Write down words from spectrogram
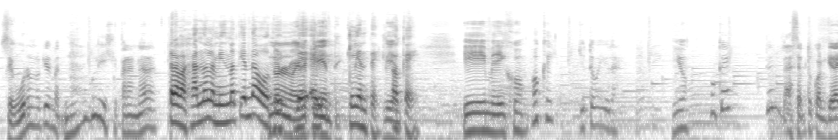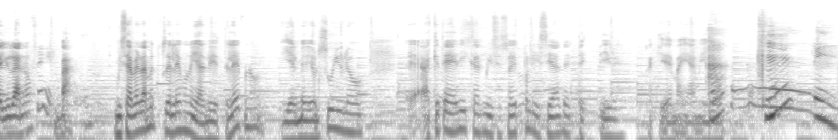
¿Seguro no lo quieres matar? No, le dije, para nada. ¿Trabajando en la misma tienda o No, de- no, no, de- era el- cliente. Cliente, Cliente. ok. Y me dijo, ok, yo te voy a ayudar. Y yo, ok, acepto cualquier ayuda, ¿no? Sí. Va. Me dice, a ver, dame tu teléfono. Y ya le di el teléfono. Y él me dio el suyo. Y luego, "Eh, ¿a qué te dedicas? Me dice, soy policía detective aquí de Miami. Y yo, Ah, ¿qué?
